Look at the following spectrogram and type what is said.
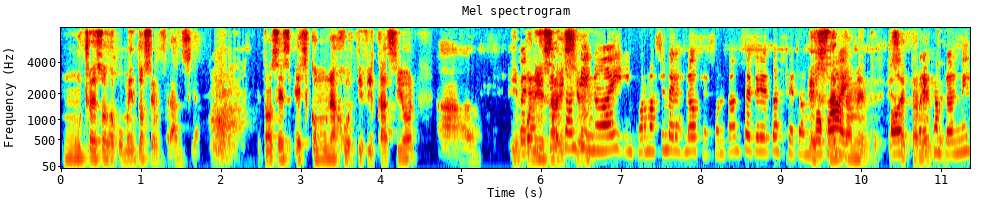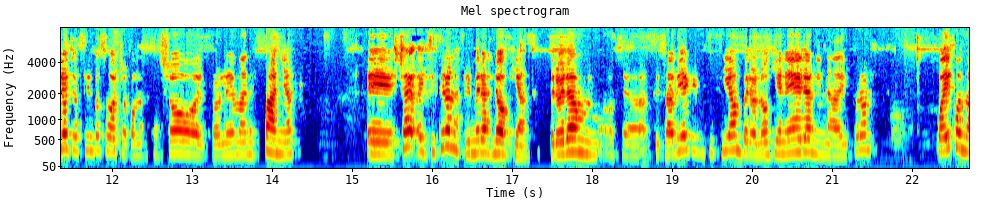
muchos de esos documentos en Francia. Entonces es como una justificación a imponer esa visión. no hay información de las logias, son tan secretas que tampoco exactamente, hay. Exactamente. Por ejemplo, en 1808, cuando estalló el problema en España, eh, ya existieron las primeras logias, pero eran, o sea, se sabía que existían, pero no quién eran ni nada. Y fueron, fue ahí cuando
